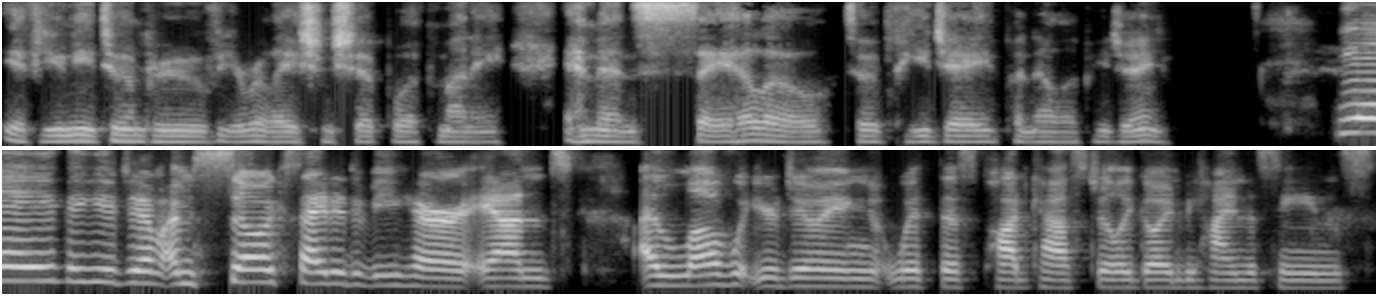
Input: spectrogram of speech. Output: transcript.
if you need to improve your relationship with money. And then say hello to PJ Penelope Jane. Yay, thank you, Jim. I'm so excited to be here. And I love what you're doing with this podcast, really going behind the scenes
